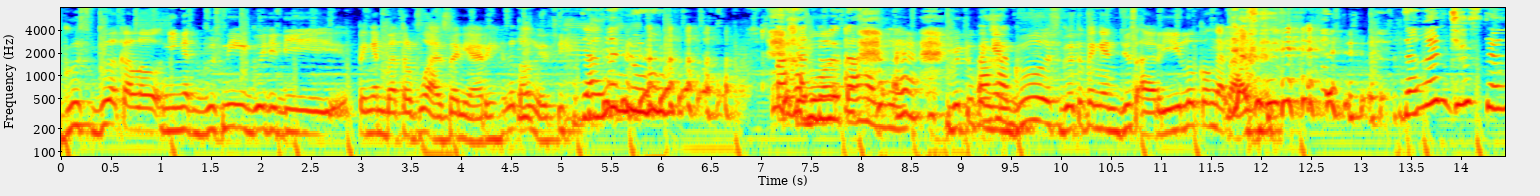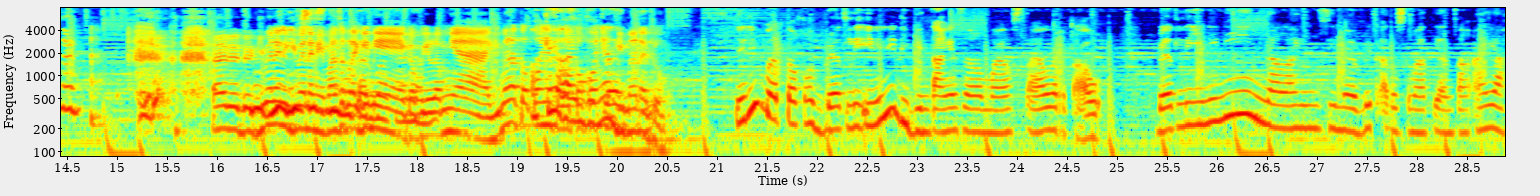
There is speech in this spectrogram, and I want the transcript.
Gus gue kalau nginget Gus nih Gue jadi pengen batal puasa nih Ari. Lo tau gak sih? Jangan dong. tahan dulu tahan nih. gue tuh pengen Tahan. Gus Gue tuh pengen jus Ari Lo kok gak tahu sih? Jangan jus jangan. Aduh, aduh, gimana nih, gimana nih? Masuk lagi nih ke filmnya. Gimana Kalau lanjut tokohnya lagi. gimana tuh? Jadi buat tokoh Bradley ini nih dibintangin sama Miles Teller tahu. Bradley ini nih nyalahin si Maverick atas kematian sang ayah.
